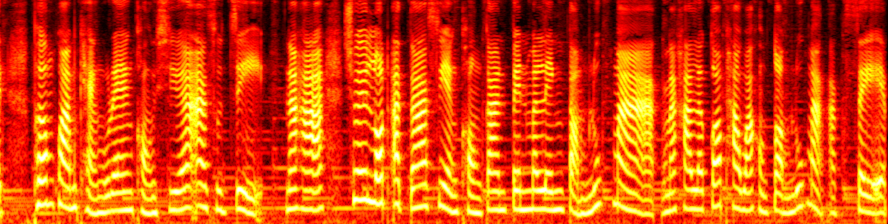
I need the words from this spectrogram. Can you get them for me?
ศ เพิ่มความแข็งแรงของเชื้ออสุจินะคะ ช่วยลดอัตราเสี่ยงของการเป็นมะเร็งต่อมลูกหมากนะคะ แล้วก็ภาวะของต่อมลูกหมากอักเสบ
